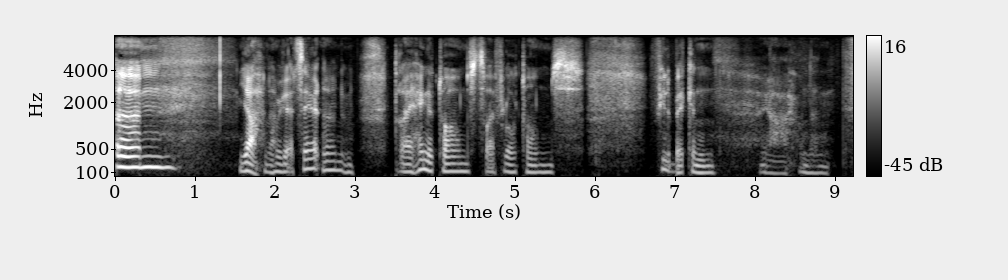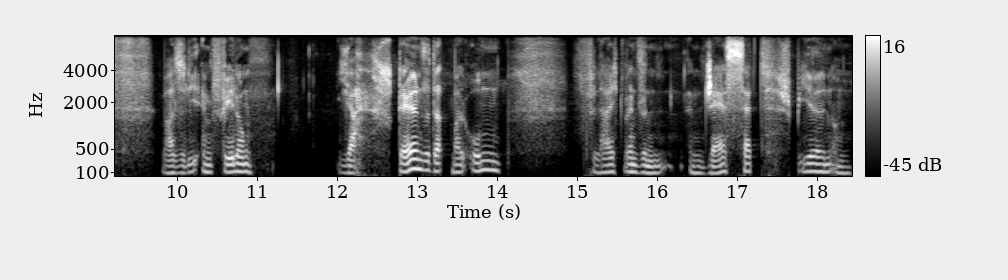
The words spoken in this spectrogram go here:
Ähm, ja, dann habe ich erzählt, ne, drei Hängetoms, zwei Floortoms, viele Becken, ja, und dann war also die Empfehlung, ja, stellen Sie das mal um, vielleicht wenn Sie ein, ein Jazz-Set spielen und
